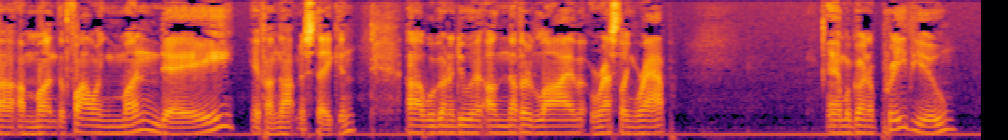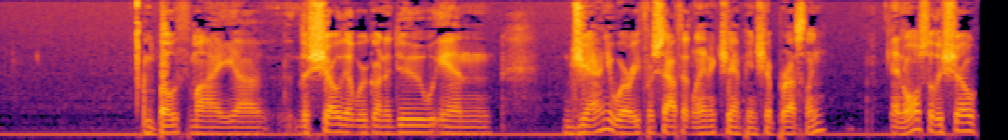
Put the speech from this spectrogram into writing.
uh, a month, the following Monday, if I'm not mistaken, uh, we're going to do a, another live wrestling wrap. And we're going to preview both my uh, the show that we're going to do in January for South Atlantic Championship Wrestling, and also the show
